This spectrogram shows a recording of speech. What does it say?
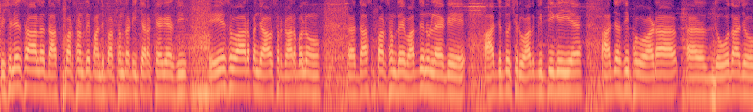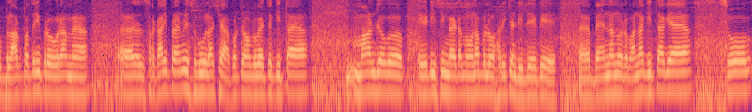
ਪਿਛਲੇ ਸਾਲ 10% ਤੇ 5% ਦਾ ਟੀਚਾ ਰੱਖਿਆ ਗਿਆ ਸੀ। ਇਸ ਵਾਰ ਪੰਜਾਬ ਸਰਕਾਰ ਵੱਲੋਂ ਅ, 10% ਦੇ ਵਾਧੇ ਨੂੰ ਲੈ ਕੇ ਅੱਜ ਤੋਂ ਸ਼ੁਰੂਆਤ ਕੀਤੀ ਗਈ ਹੈ। ਅੱਜ ਅਸੀਂ ਫਗਵਾੜਾ 2 ਦਾ ਜੋ ਬਲਾਕ ਪੱਧਰੀ ਪ੍ਰੋਗਰਾਮ ਹੈ ਸਰਕਾਰੀ ਪ੍ਰਾਇਮਰੀ ਸਕੂਲ ਹੁਸ਼ਿਆਰਪੁਰ ਚੌਂਕ ਵਿੱਚ ਕੀਤਾ ਆ। ਮਾਨਯੋਗ ਏਡੀਸੀ ਮੈਡਮ ਉਹਨਾਂ ਵੱਲੋਂ ਹਰੀ ਝੰਡੀ ਦੇ ਕੇ ਬੈਨਾਂ ਨੂੰ ਰਵਾਨਾ ਕੀਤਾ ਗਿਆ ਆ। ਸੋ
